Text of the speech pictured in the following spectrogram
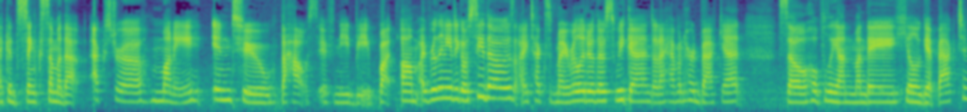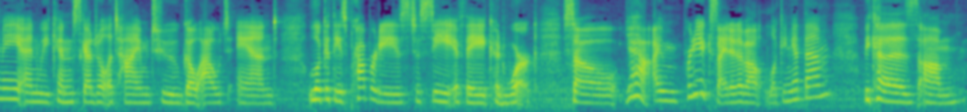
I could sink some of that extra money into the house if need be. But um, I really need to go see those. I texted my realtor this weekend and I haven't heard back yet. So hopefully on Monday he'll get back to me and we can schedule a time to go out and look at these properties to see if they could work. So yeah, I'm pretty excited about looking at them because um,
